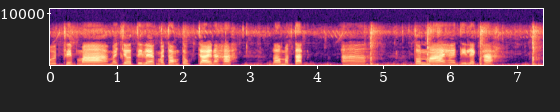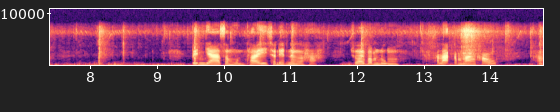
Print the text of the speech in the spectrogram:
ปิดคลิปมาไม่เจอตีเล็กไม่ต้องตกใจนะคะ เรามาตัดต้นไม้ให้ตีเล็กค่ะ เป็นยาสมุนไพรชนิดหนึ่งอค่ะ ช่วยบำรุงพละกำลังเขาค่ะ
